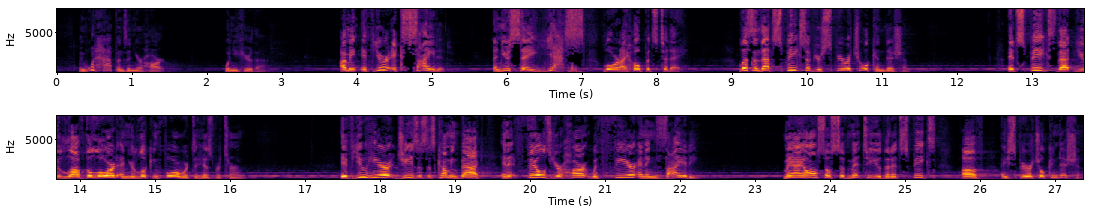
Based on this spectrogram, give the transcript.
I mean, what happens in your heart when you hear that? I mean, if you're excited and you say, Yes, Lord, I hope it's today, listen, that speaks of your spiritual condition. It speaks that you love the Lord and you're looking forward to his return. If you hear Jesus is coming back and it fills your heart with fear and anxiety, May I also submit to you that it speaks of a spiritual condition.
